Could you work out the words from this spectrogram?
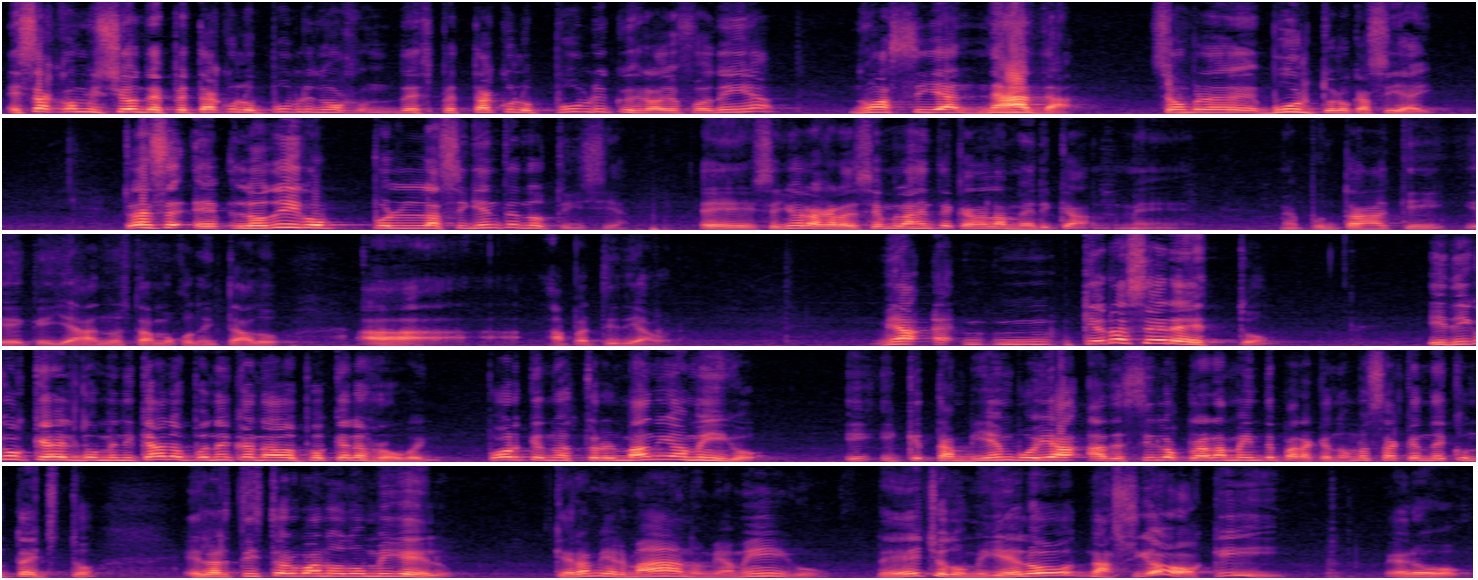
Esa Comisión de Espectáculo Público, de Espectáculo Público y Radiofonía no hacía nada. Ese hombre de bulto lo que hacía ahí. Entonces, eh, lo digo por la siguiente noticia. Eh, señor, agradecemos a la gente de Canal América, me, apuntan aquí eh, que ya no estamos conectados a, partir de ahora. Mira, eh, quiero hacer esto y digo que el dominicano pone canado porque le roben, porque nuestro hermano y amigo, y, que también voy a, decirlo claramente para que no me saquen de contexto, el artista urbano Don Miguelo, que era mi hermano, mi amigo, de hecho Don Miguelo nació aquí, pero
